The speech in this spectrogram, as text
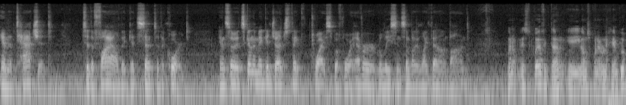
and attach it to the file that gets sent to the court. And so it's going to make a judge think twice before ever releasing somebody like that on bond. Bueno, esto puede afectar, eh, y vamos a poner un ejemplo,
